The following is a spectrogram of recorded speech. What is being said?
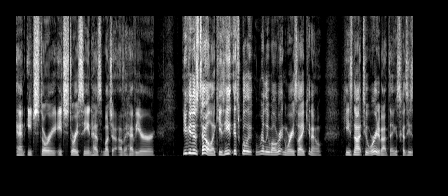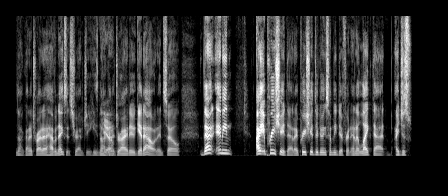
and each story each story scene has much of a heavier you can just tell like he's he, it's really, really well written where he's like you know he's not too worried about things because he's not going to try to have an exit strategy he's not Yeah. going to try to get out and so that i mean i appreciate that i appreciate they're doing something different and i like that i just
